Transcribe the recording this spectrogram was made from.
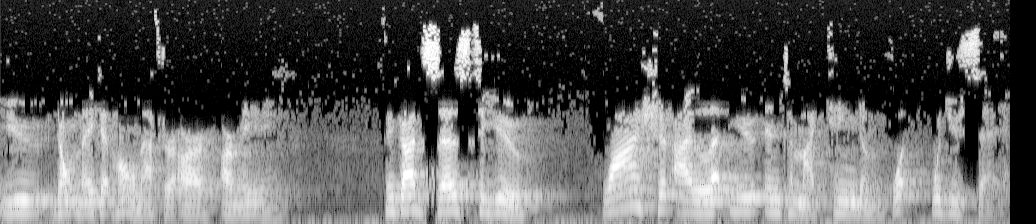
you don't make it home after our, our meeting, and God says to you, Why should I let you into my kingdom? What would you say?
